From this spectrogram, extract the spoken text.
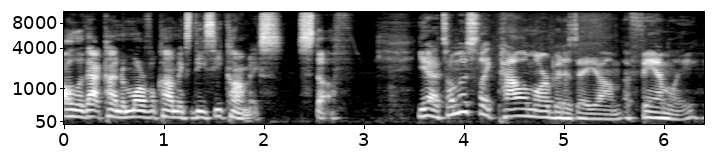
all of that kind of Marvel Comics, DC Comics stuff. Yeah, it's almost like Palomar, but as a um, a family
